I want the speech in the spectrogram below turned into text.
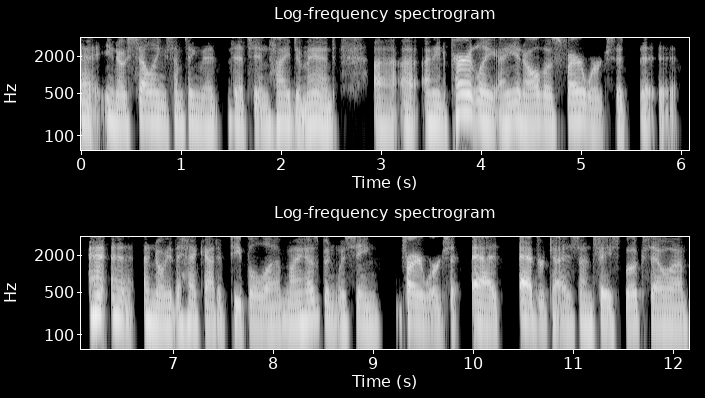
uh, you know selling something that that's in high demand. Uh, uh, I mean, apparently, uh, you know all those fireworks that, that annoy the heck out of people. my husband was seeing fireworks ad- advertised on Facebook, so um,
